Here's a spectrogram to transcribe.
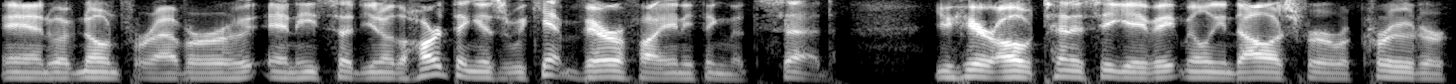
and who I've known forever. And he said, you know, the hard thing is we can't verify anything that's said you hear, oh, Tennessee gave eight million dollars for a recruit, or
